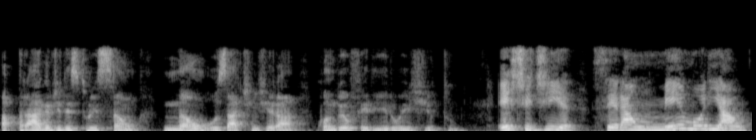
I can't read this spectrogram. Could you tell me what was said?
A praga de destruição não os atingirá quando eu ferir o Egito. Este dia será um memorial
